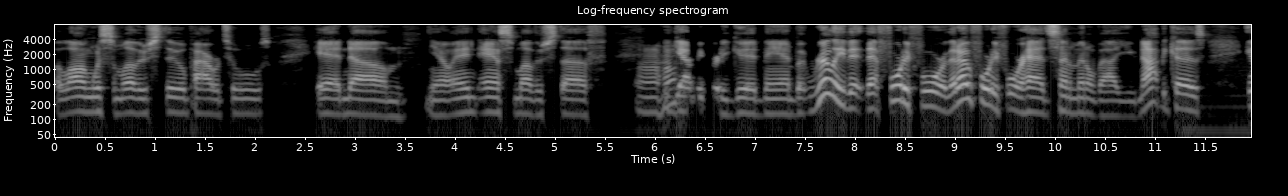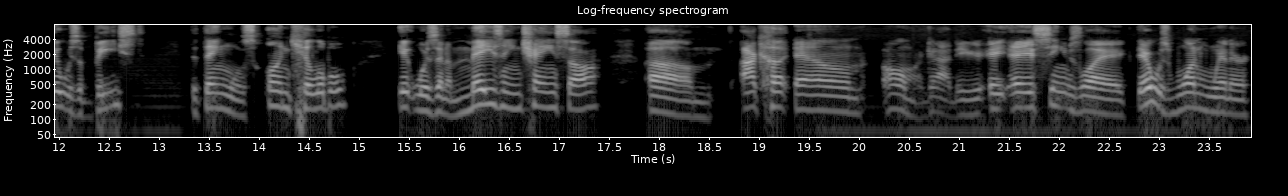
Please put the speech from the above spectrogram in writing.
along with some other Stihl power tools and um you know and and some other stuff. Mhm. he got me pretty good man. But really that that 44 that 044 had sentimental value not because it was a beast. The thing was unkillable. It was an amazing chainsaw. Um i cut down oh my god dude. It, it seems like there was one winter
